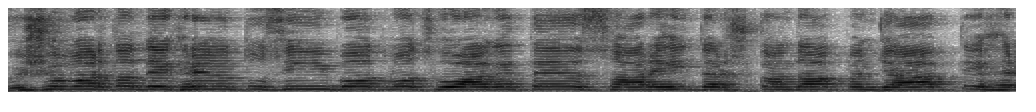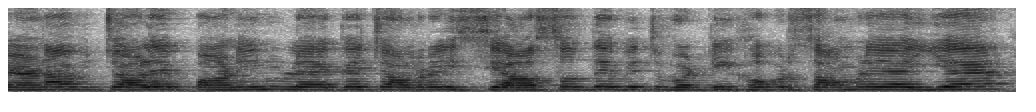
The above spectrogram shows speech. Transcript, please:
ਵਿਸ਼ਵ ਵਾਰਤਾ ਦੇਖ ਰਹੇ ਹੋ ਤੁਸੀਂ, ਬਹੁਤ-ਬਹੁਤ ਸਵਾਗਤ ਹੈ। ਸਾਰੇ ਹੀ ਦਰਸ਼ਕਾਂ ਦਾ ਪੰਜਾਬ ਤੇ ਹਰਿਆਣਾ ਵਿਚਾਲੇ ਪਾਣੀ ਨੂੰ ਲੈ ਕੇ ਚੱਲ ਰਹੀ ਸਿਆਸਤ ਦੇ ਵਿੱਚ ਵੱਡੀ ਖਬਰ ਸਾਹਮਣੇ ਆਈ ਹੈ।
